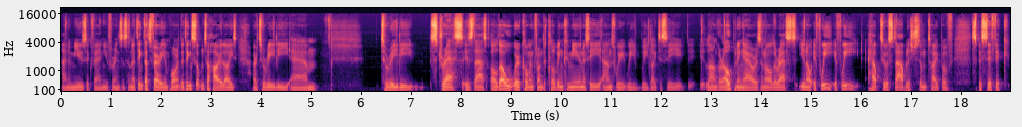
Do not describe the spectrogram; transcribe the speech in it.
and a music venue, for instance. And I think that's very important. I think something to highlight or to really um, to really stress is that although we're coming from the clubbing community and we we we'd like to see longer opening hours and all the rest, you know, if we if we help to establish some type of specific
